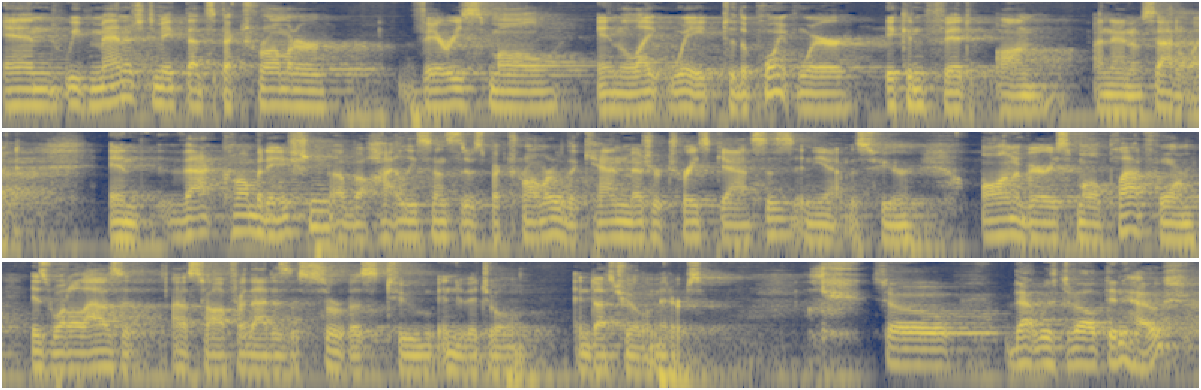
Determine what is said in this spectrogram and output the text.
And we've managed to make that spectrometer very small and lightweight to the point where it can fit on a nanosatellite. And that combination of a highly sensitive spectrometer that can measure trace gases in the atmosphere on a very small platform is what allows us to offer that as a service to individual industrial emitters. So that was developed in house?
